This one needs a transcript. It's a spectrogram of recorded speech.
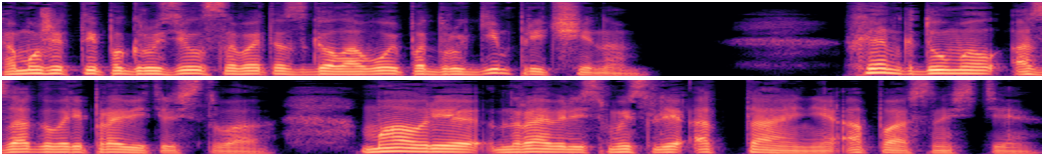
А может, ты погрузился в это с головой по другим причинам? Хэнк думал о заговоре правительства. Мауре нравились мысли о тайне, опасности.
